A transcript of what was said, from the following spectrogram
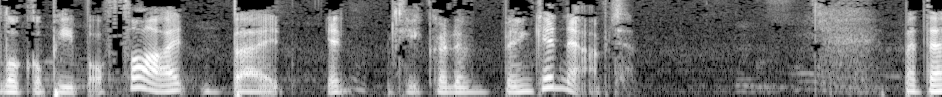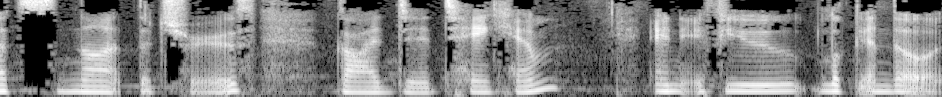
local people thought, but it, he could have been kidnapped. But that's not the truth. God did take him. And if you look in the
